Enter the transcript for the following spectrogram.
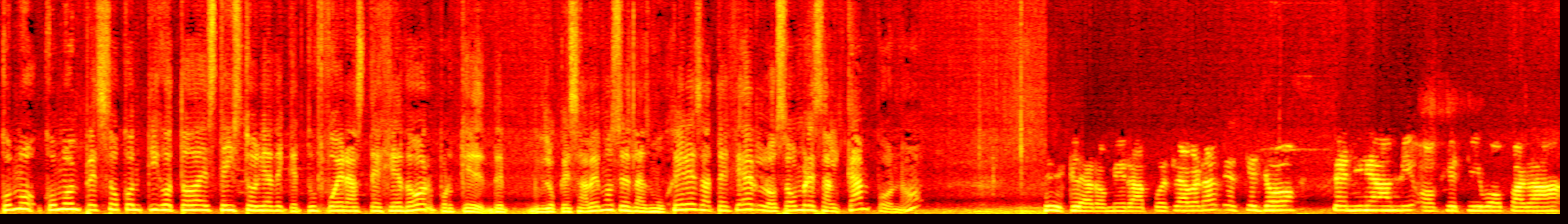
¿cómo, ¿cómo empezó contigo toda esta historia de que tú fueras tejedor? Porque de, lo que sabemos es las mujeres a tejer, los hombres al campo, ¿no? Sí, claro, mira, pues la verdad es que yo tenía mi objetivo para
